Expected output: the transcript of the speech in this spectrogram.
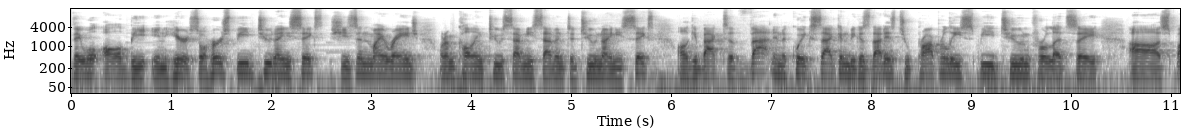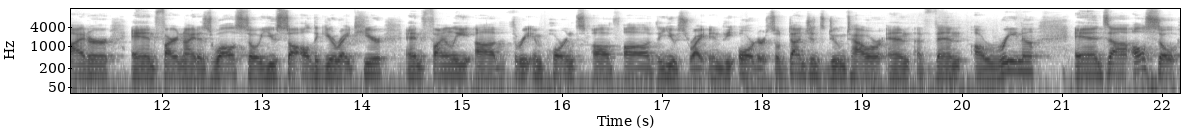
they will all be in here. So her speed speed 296. She's in my range, what I'm calling 277 to 296. I'll get back to that in a quick second because that is to properly speed tune for, let's say, uh, Spider and Fire Knight as well. So you saw all the gear right here. And finally, uh, the three importance of uh, the use, right, in the order. So Dungeons, Doom Tower, and then Arena. And uh, also,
